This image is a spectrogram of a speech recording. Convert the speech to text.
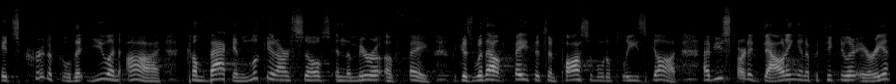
it's critical that you and I come back and look at ourselves in the mirror of faith because without faith, it's impossible to please God. Have you started doubting in a particular area?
